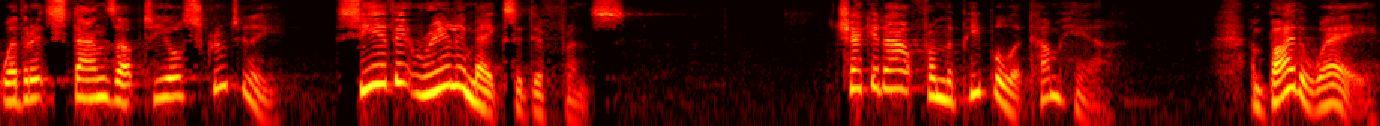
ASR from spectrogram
whether it stands up to your scrutiny. See if it really makes a difference. Check it out from the people that come here. And by the way,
